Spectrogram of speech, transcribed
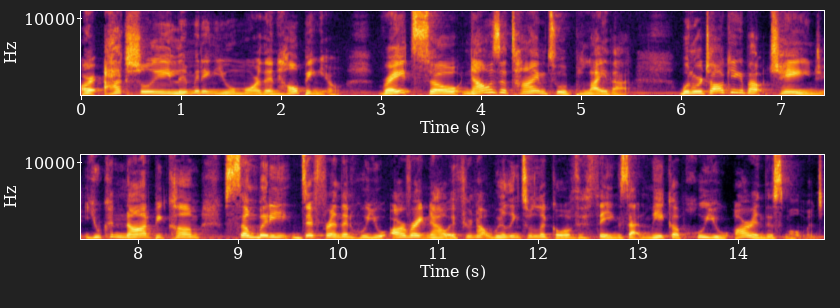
are actually limiting you more than helping you, right? So now is the time to apply that. When we're talking about change, you cannot become somebody different than who you are right now if you're not willing to let go of the things that make up who you are in this moment.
